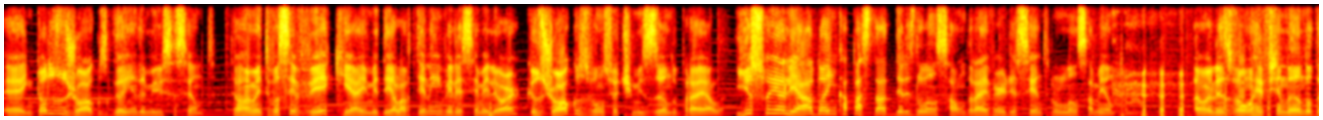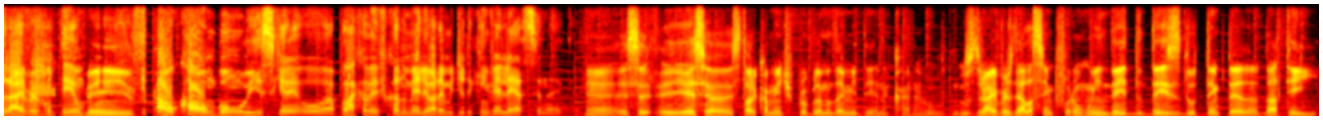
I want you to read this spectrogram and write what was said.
é, em todos os jogos ganha da 1060. Então realmente você vê que a AMD ela tende a envelhecer melhor, que os jogos vão se otimizando para ela. Isso é aliado à incapacidade deles de lançar um driver decente no lançamento. né? Então eles vão refinando o driver com o tempo. Bem isso. E tal qual um bom whisky, a placa vai ficando melhor à medida que envelhece, né? É, esse, e esse é historicamente o problema da AMD, né, cara? O- os drivers dela sempre foram ruins desde, desde o tempo da, da TI.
